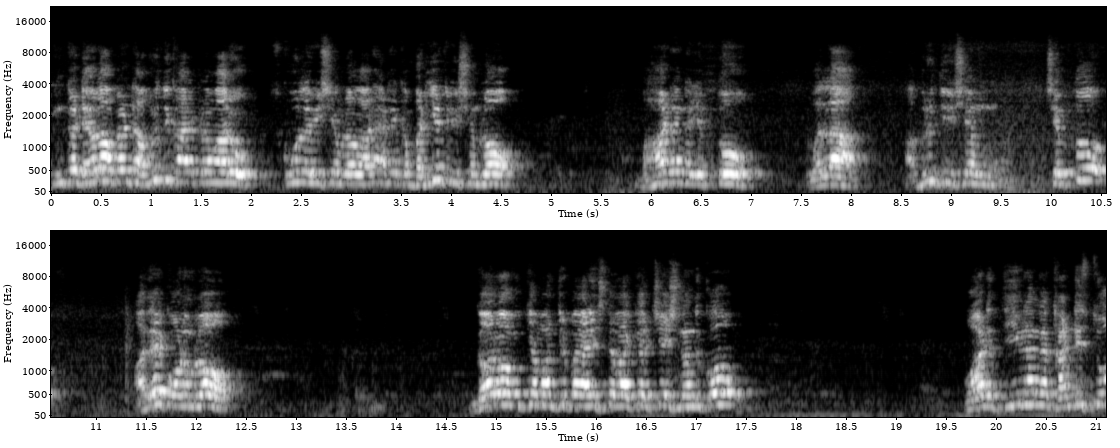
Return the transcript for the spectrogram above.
ఇంకా డెవలప్మెంట్ అభివృద్ధి కార్యక్రమాలు స్కూళ్ళ విషయంలో కానీ అనేక బడ్జెట్ విషయంలో బాఢంగా చెప్తూ వల్ల అభివృద్ధి విషయం చెప్తూ అదే కోణంలో గౌరవ ముఖ్యమంత్రిపై అనిశ్చిత వ్యాఖ్యలు చేసినందుకు వాడు తీవ్రంగా ఖండిస్తూ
